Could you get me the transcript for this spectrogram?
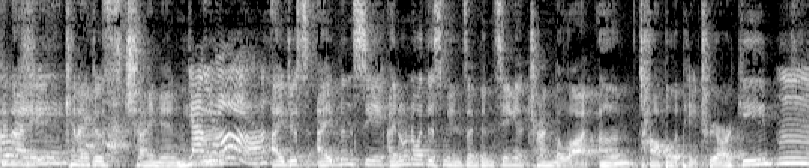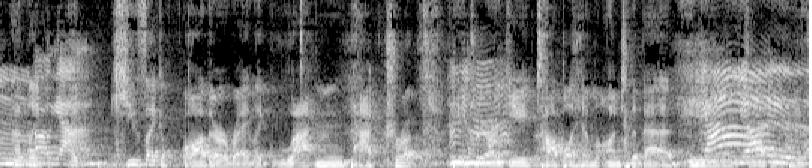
Can I can I just chime in? Yeah, here? Yeah. I just I've been seeing I don't know what this means. I've been seeing it trend a lot. Um, topple the patriarchy, and like, Oh, yeah. like, he's like a father, right? Like Latin patri- patriarchy. Topple him onto the bed. Yeah, know, topple Yes.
